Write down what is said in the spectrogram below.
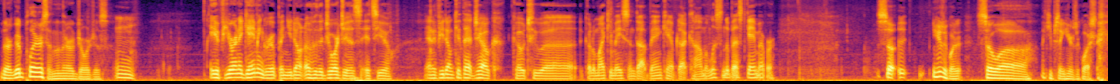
there are good players, and then there are Georges. if you're in a gaming group and you don't know who the George is, it's you. And if you don't get that joke, go to uh, go to mikeymason.bandcamp.com and listen to Best Game Ever. So uh, here's a question. So uh, I keep saying here's a question.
